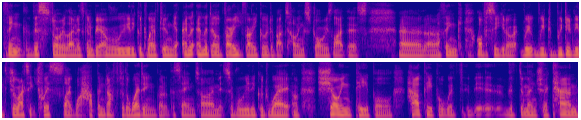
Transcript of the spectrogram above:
think this storyline is going to be a really good way of doing it. Emmerdale very, very good about telling stories like this, and, and I think obviously, you know, we, we we do need the dramatic twists like what happened after the wedding, but at the same time, it's a really good way of showing people how people with uh, with dementia can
